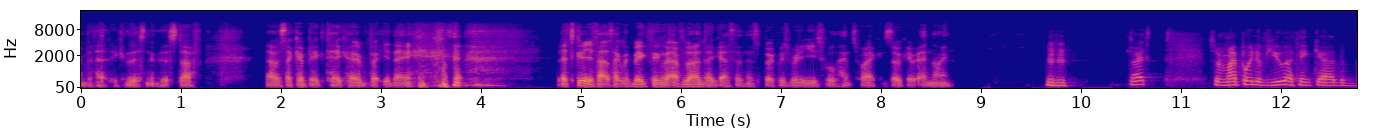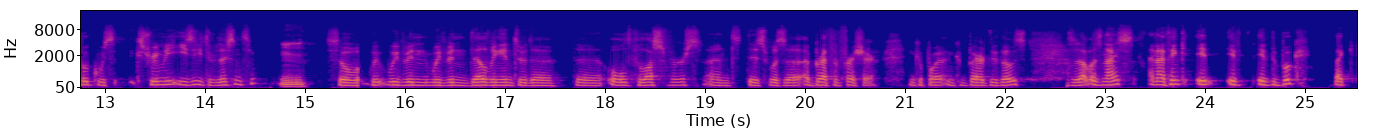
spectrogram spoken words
empathetic and listening to this stuff. That was like a big take home, but you know. it's good if that's like the big thing that I've learned, I guess. And this book was really useful, hence why I can still give it a 9 mm-hmm. All right. So from my point of view, I think uh, the book was extremely easy to listen to. Mm. So we, have been we've been delving into the the old philosophers, and this was a, a breath of fresh air in, compar- in, compared to those. So that was nice. And I think it if if the book like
